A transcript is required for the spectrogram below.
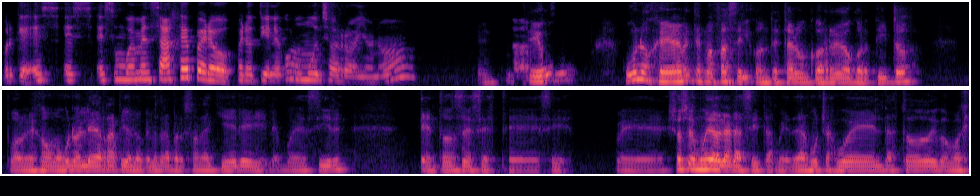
porque es, es, un buen mensaje, pero, pero tiene como mucho rollo, ¿no? uno generalmente es más fácil contestar un correo cortito porque es como uno lee rápido lo que la otra persona quiere y le puede decir. Entonces, este, sí. Eh, yo soy muy de hablar así también, de dar muchas vueltas, todo, y como que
